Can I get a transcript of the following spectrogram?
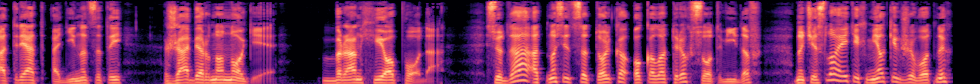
Отряд 11 жаберноногие, бранхиопода. Сюда относится только около 300 видов, но число этих мелких животных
